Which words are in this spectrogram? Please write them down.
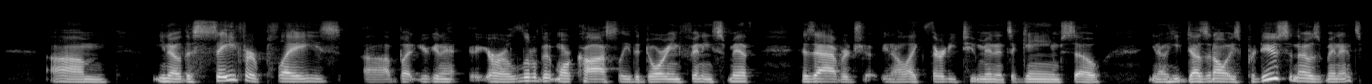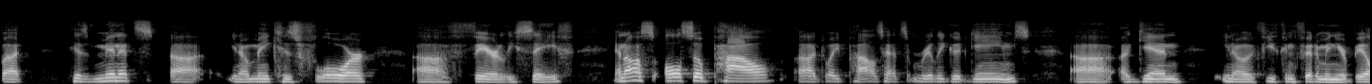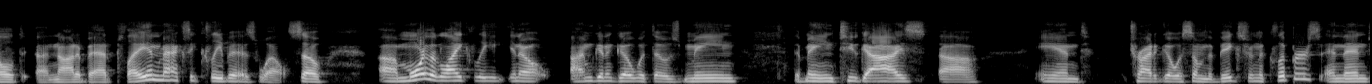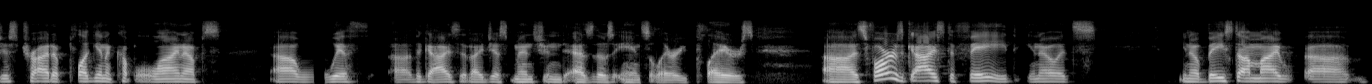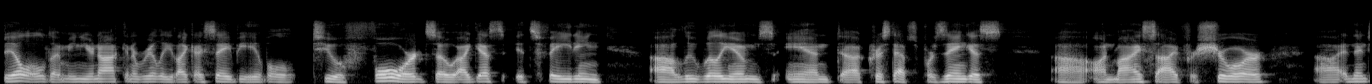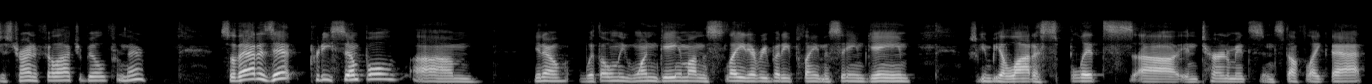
Um, you know, the safer plays, uh, but you're gonna you're a little bit more costly. The Dorian Finney-Smith has averaged, you know, like 32 minutes a game, so you know he doesn't always produce in those minutes, but his minutes, uh, you know, make his floor uh, fairly safe. And also, also Powell, uh, Dwight Powell's had some really good games. Uh, again, you know, if you can fit him in your build, uh, not a bad play. And Maxi Kleber as well. So uh, more than likely, you know, I'm going to go with those main, the main two guys, uh, and try to go with some of the bigs from the Clippers, and then just try to plug in a couple of lineups uh, with uh, the guys that I just mentioned as those ancillary players. Uh, as far as guys to fade, you know, it's you know, based on my uh, build, I mean, you're not going to really, like I say, be able to afford. So I guess it's fading uh, Lou Williams and uh, Kristaps Porzingis on my side for sure, uh, and then just trying to fill out your build from there. So that is it. Pretty simple. Um, you know, with only one game on the slate, everybody playing the same game. There's going to be a lot of splits uh, in tournaments and stuff like that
